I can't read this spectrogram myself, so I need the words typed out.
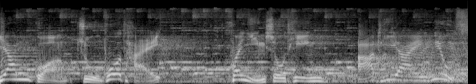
央广主播台，欢迎收听 RTI News。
